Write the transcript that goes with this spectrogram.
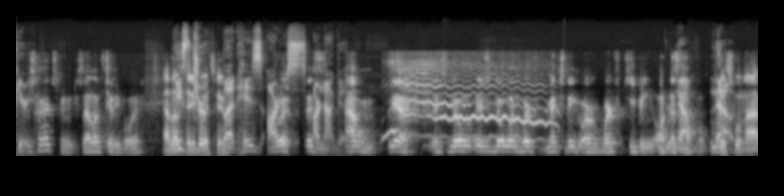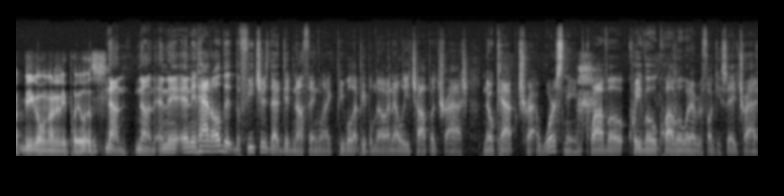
Period. This hurts me because I love Titty Boy. I love He's the Titty Boy truth, too. but his artists this are not good. Album, yeah, there's no, there's no one worth mentioning or worth keeping on this album. No, This will not be going on any playlist. None, none, and it, and it had all the, the features that did nothing, like people that people know. NLE Choppa trash, No Cap trash, worst name Quavo, Quavo, Quavo, whatever the fuck you say, trash.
